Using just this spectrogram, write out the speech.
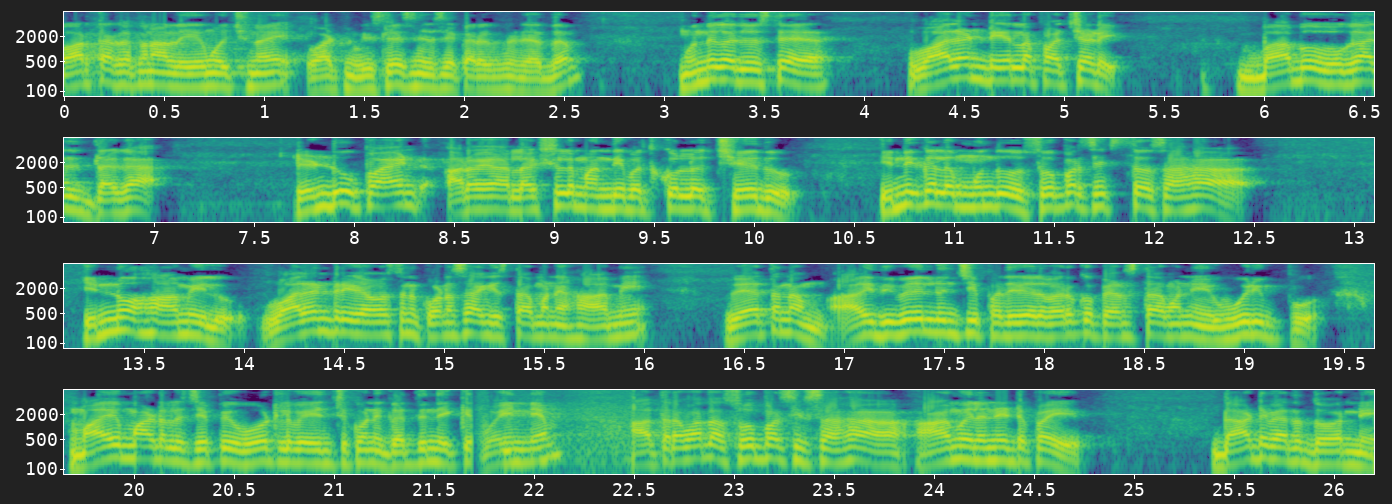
వార్తా కథనాలు ఏమొచ్చినాయి వాటిని విశ్లేషణ చేసే కార్యక్రమం చేద్దాం. ముందుగా చూస్తే వాలంటీర్ల పచ్చడి బాబు ఉగాది దగ. రెండు పాయింట్ అరవై ఆరు లక్షల మంది బతుకుల్లో చేదు. ఎన్నికల ముందు సూపర్ సిక్స్తో సహా ఎన్నో హామీలు. వాలంటరీ వ్యవస్థను కొనసాగిస్తామనే హామీ వేతనం ఐదు వేల నుంచి పదివేల వరకు పెంచుతామని ఊరింపు. మాయ మాటలు చెప్పి ఓట్లు వేయించుకొని గద్దెనెక్కి వైన్యం. ఆ తర్వాత సూపర్ సిక్స్ సహా హామీలన్నిటిపై దాటివేత ధోరణి.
